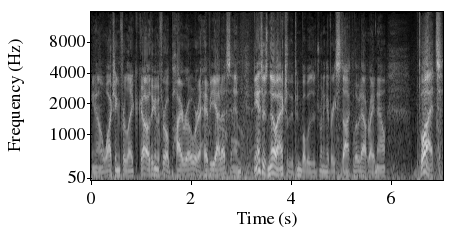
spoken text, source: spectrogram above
you know, watching for like, oh, are they're going to throw a pyro or a heavy at us, and the answer is no, actually. The Pinball is running a very stock loadout right now, but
